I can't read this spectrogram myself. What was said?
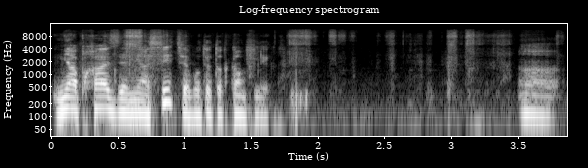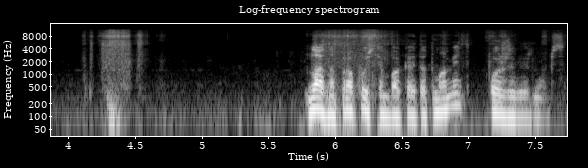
не Абхазия, не Осетия, вот этот конфликт, э, ладно, пропустим пока этот момент, позже вернемся.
